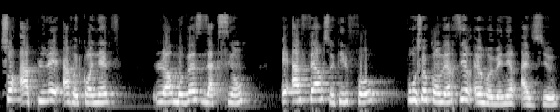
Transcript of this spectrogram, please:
sont appelés à reconnaître leurs mauvaises actions et à faire ce qu'il faut pour se convertir et revenir à Dieu.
